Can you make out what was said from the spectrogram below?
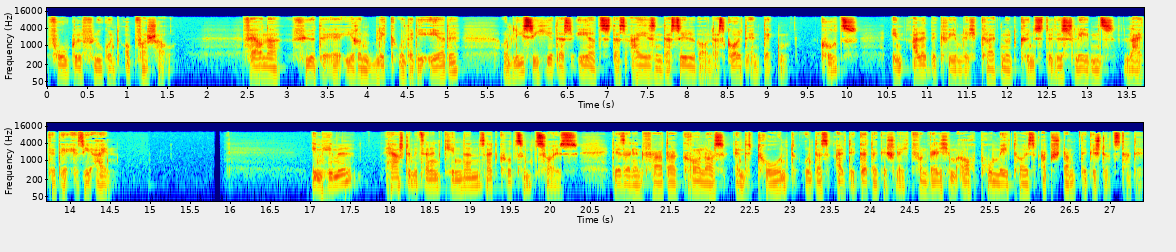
Vogelflug und Opferschau. Ferner führte er ihren Blick unter die Erde und ließ sie hier das Erz, das Eisen, das Silber und das Gold entdecken. Kurz, in alle Bequemlichkeiten und Künste des Lebens leitete er sie ein. Im Himmel herrschte mit seinen Kindern seit kurzem Zeus, der seinen Vater Kronos entthront und das alte Göttergeschlecht, von welchem auch Prometheus abstammte, gestürzt hatte.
